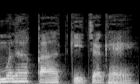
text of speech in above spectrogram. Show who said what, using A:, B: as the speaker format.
A: मुलाकात की जगह।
